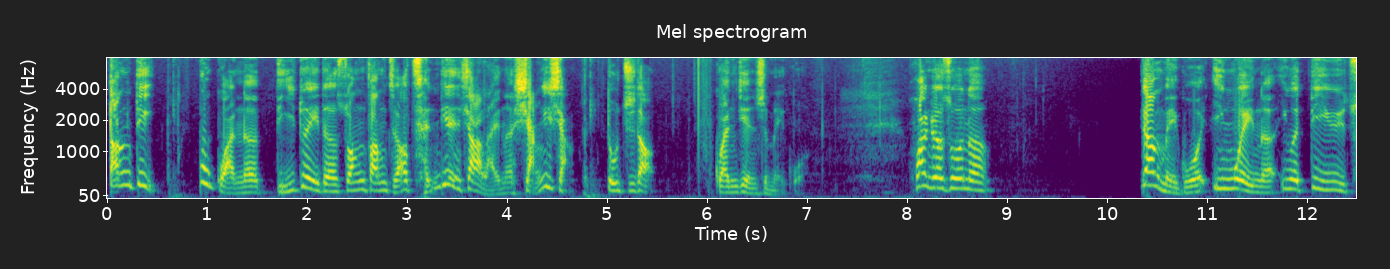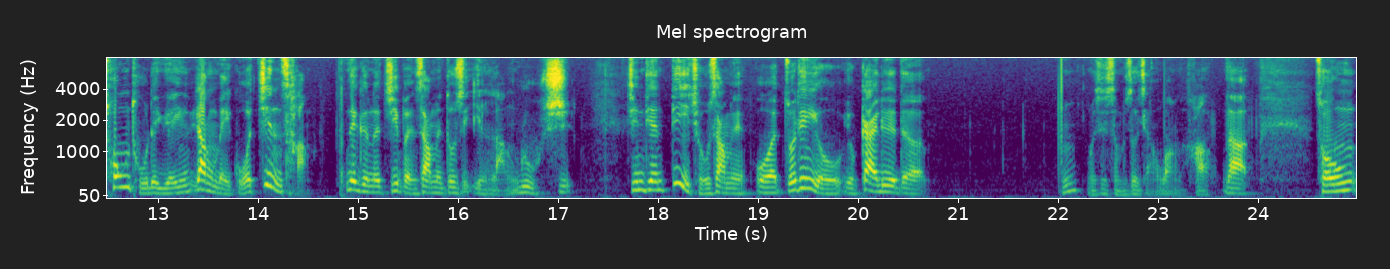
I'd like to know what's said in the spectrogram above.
当地。不管呢，敌对的双方只要沉淀下来呢，想一想都知道，关键是美国。换句话说呢，让美国因为呢，因为地域冲突的原因，让美国进场，那个呢，基本上面都是引狼入室。今天地球上面，我昨天有有概略的，嗯，我是什么时候讲忘了。好，那从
